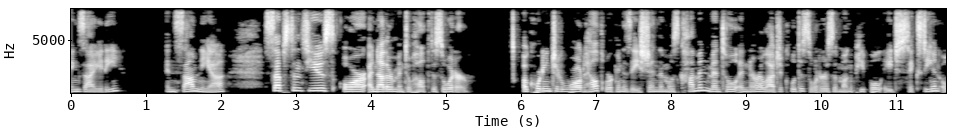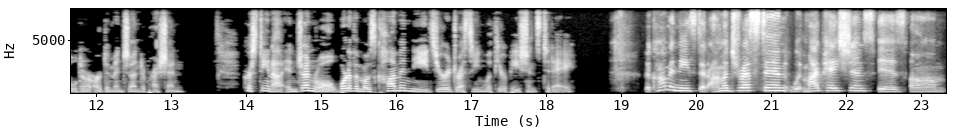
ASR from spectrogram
anxiety, insomnia, substance use, or another mental health disorder. According to the World Health Organization, the most common mental and neurological disorders among people aged 60 and older are dementia and depression. Curstina, in general, what are the most common needs you're addressing with your patients today? The common needs that I'm addressed in with my patients is um,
